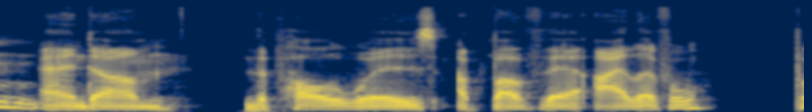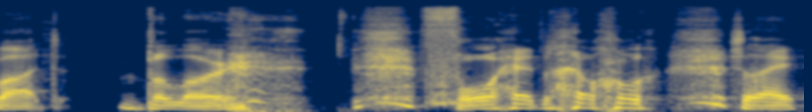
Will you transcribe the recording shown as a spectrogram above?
Mhm. and um the pole was above their eye level, but below. forehead level so they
